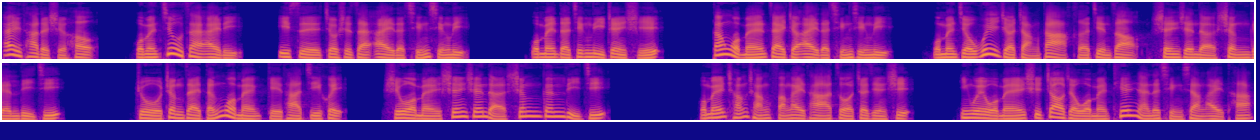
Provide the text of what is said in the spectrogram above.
爱他的时候，我们就在爱里，意思就是在爱的情形里。我们的经历证实，当我们在这爱的情形里，我们就为着长大和建造，深深的生根立基。主正在等我们给他机会，使我们深深的生根立基。我们常常妨碍他做这件事，因为我们是照着我们天然的倾向爱他。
